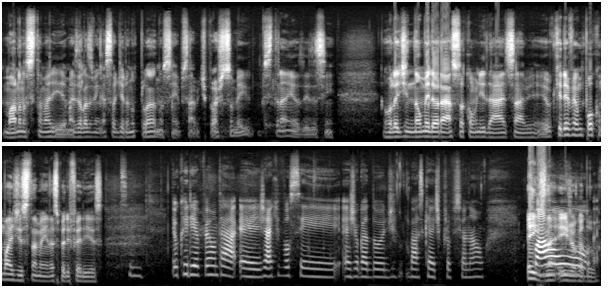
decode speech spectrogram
moram na Santa Maria, mas elas vêm gastar o dinheiro no plano sempre, sabe? Tipo, eu acho isso meio estranho às vezes, assim. O rolê de não melhorar a sua comunidade, sabe? Eu queria ver um pouco mais disso também nas periferias. Eu queria perguntar, é, já que você é jogador de basquete profissional, Ex, qual... né? Ex-jogador.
